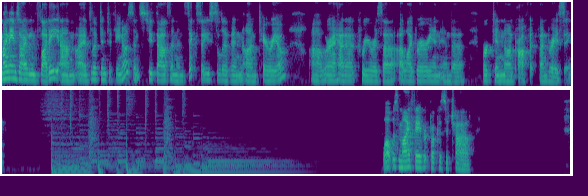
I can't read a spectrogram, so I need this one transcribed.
My name's Eileen Floody. Um, I've lived in Tofino since 2006. I used to live in Ontario, uh, where I had a career as a, a librarian and uh, worked in nonprofit fundraising. What was my favorite book as a child?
